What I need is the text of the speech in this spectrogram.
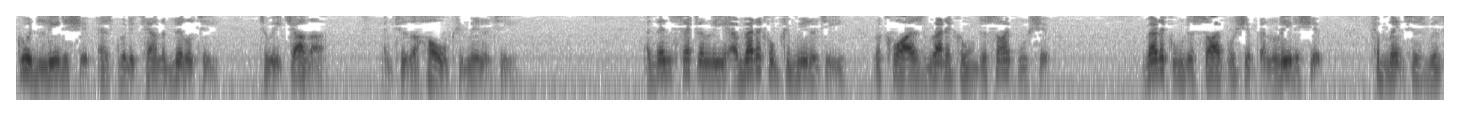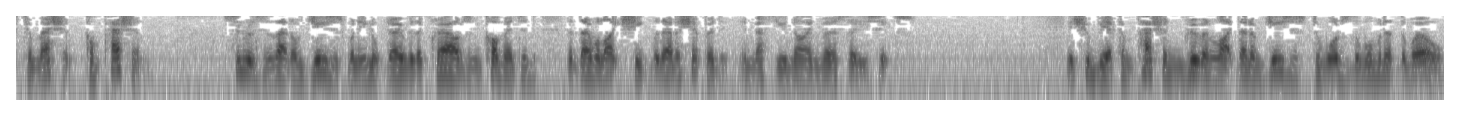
Good leadership has good accountability to each other and to the whole community. And then, secondly, a radical community requires radical discipleship. Radical discipleship and leadership commences with compassion, similar to that of Jesus when he looked over the crowds and commented that they were like sheep without a shepherd in Matthew 9, verse 36. It should be a compassion driven like that of Jesus towards the woman at the well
